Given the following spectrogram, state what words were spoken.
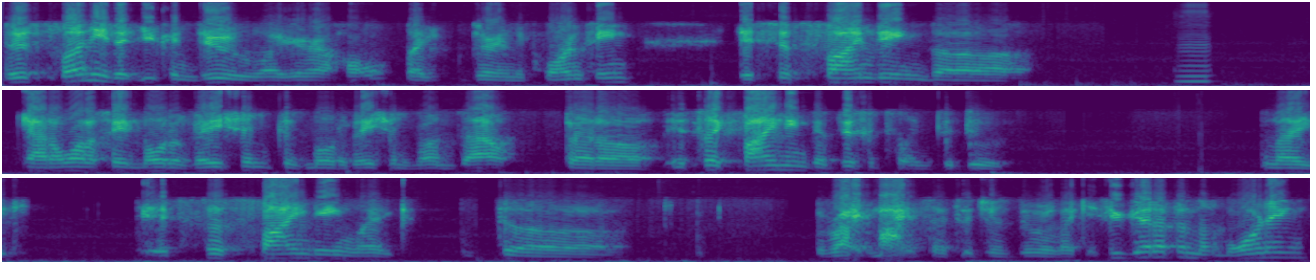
there's plenty that you can do while you're at home, like during the quarantine. It's just finding the. I don't want to say motivation because motivation runs out, but uh, it's like finding the discipline to do like it's just finding like the the right mindset to just do it. Like if you get up in the morning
